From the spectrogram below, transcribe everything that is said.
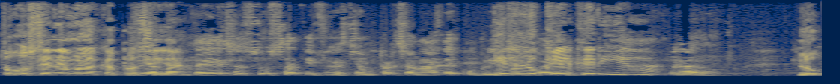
todos tenemos la capacidad. Y aparte de eso, su satisfacción personal de cumplir. Era lo que él quería. Claro. Lo,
